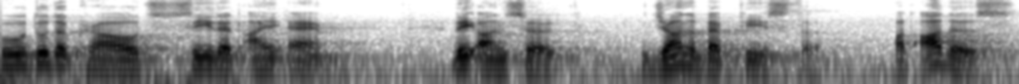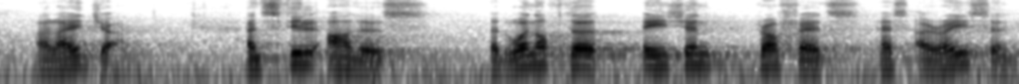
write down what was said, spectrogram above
Who do the crowds see that I am? They answered, John the Baptist, but others, Elijah, and still others, that one of the ancient prophets has arisen.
